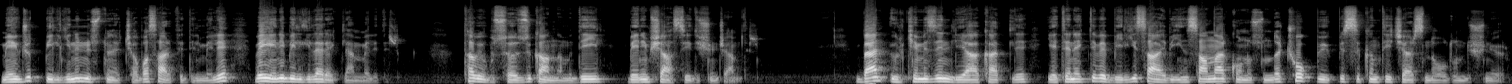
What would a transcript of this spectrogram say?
Mevcut bilginin üstüne çaba sarf edilmeli ve yeni bilgiler eklenmelidir. Tabi bu sözlük anlamı değil, benim şahsi düşüncemdir. Ben ülkemizin liyakatli, yetenekli ve bilgi sahibi insanlar konusunda çok büyük bir sıkıntı içerisinde olduğunu düşünüyorum.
